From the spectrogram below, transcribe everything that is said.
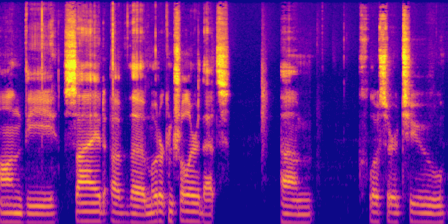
on the side of the motor controller that's um, closer to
